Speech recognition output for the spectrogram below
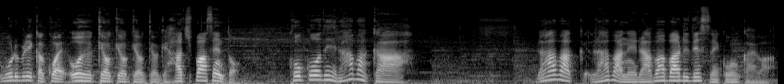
ウォールブレイカー怖い。おい、オッケーオッケーオッケーオッケーオッケー。8%。ここでラバか。ラバ、ラバね、ラババルですね、今回は。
